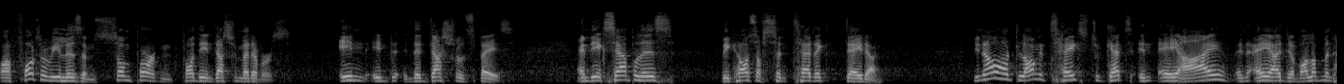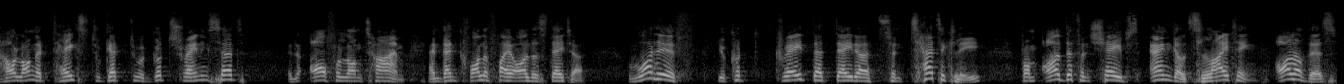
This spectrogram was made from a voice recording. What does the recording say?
or photorealism so important for the industrial metaverse in, in the industrial space? And the example is because of synthetic data. You know how long it takes to get in AI, in AI development, how long it takes to get to a good training set? An awful long time. And then qualify all this data. What if you could create that data synthetically from all different shapes, angles, lighting, all of this,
